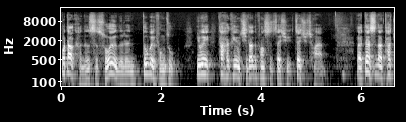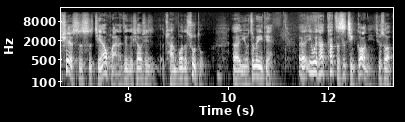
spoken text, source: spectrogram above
不大可能是所有的人都被封住，因为它还可以用其他的方式再去再去传。呃，但是呢，它确实是减缓了这个消息传播的速度。呃，有这么一点。呃，因为他他只是警告你，就说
